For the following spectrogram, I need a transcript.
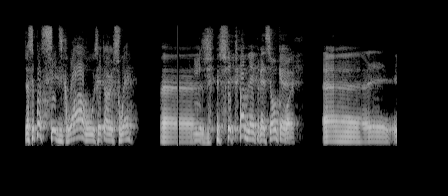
Je ne sais pas si c'est d'y croire ou c'est un souhait. Mm-hmm. J'ai comme l'impression que euh,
